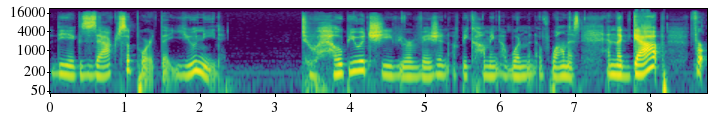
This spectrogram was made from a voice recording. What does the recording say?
the exact support that you need to help you achieve your vision of becoming a woman of wellness. And the gap for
